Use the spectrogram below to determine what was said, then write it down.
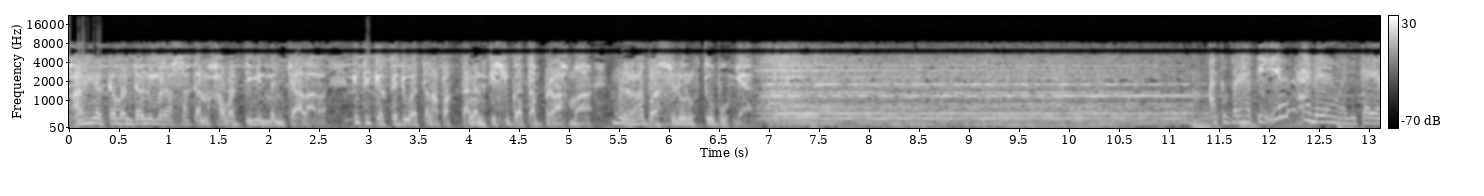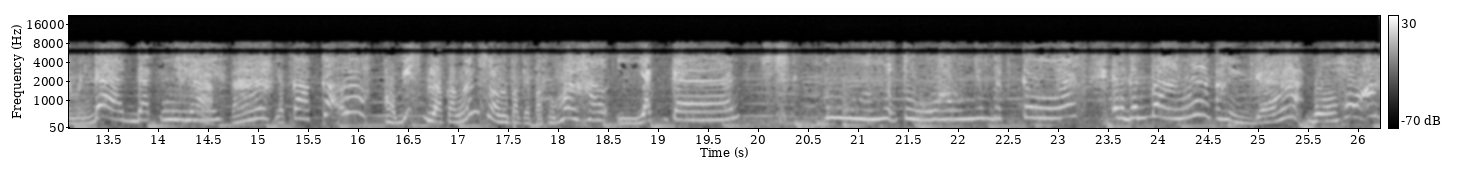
Arya Kamandanu merasakan hawa dingin menjalar ketika kedua telapak tangan Kisugata Brahma meraba seluruh tubuhnya. Aku perhatiin ada yang lagi kayak mendadak nih. Siapa? Ya kakak lah. Habis belakangan selalu pakai parfum mahal, iya kan? Hmm, tuh harumnya berkelas, elegan banget. Ah, enggak, Bohong ah.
